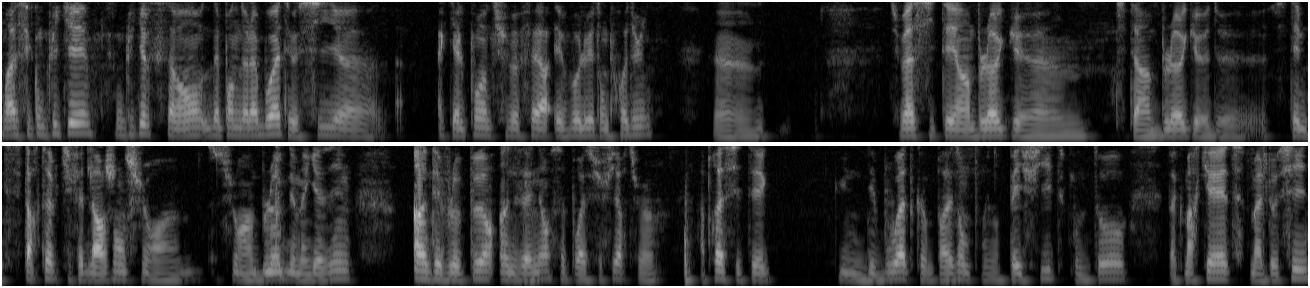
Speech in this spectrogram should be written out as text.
Ouais, c'est compliqué. C'est compliqué parce que ça va dépendre de la boîte et aussi à quel point tu veux faire évoluer ton produit. tu vois, si tu es un blog si un blog de, si t'es une petite startup qui fait de l'argent sur un, sur un blog de magazine, un développeur, un designer, ça pourrait suffire, tu vois. Après, si t'es une des boîtes comme par exemple, Payfit, Punto, Backmarket, Malte aussi,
